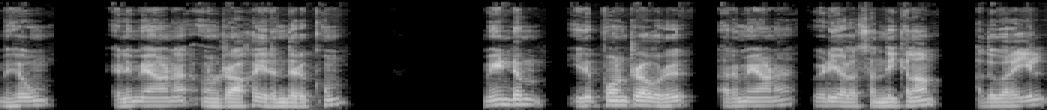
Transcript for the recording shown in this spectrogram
மிகவும் எளிமையான ஒன்றாக இருந்திருக்கும். மீண்டும் இது போன்ற ஒரு அருமையான வீடியோவில் சந்திக்கலாம். அதுவரையில்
